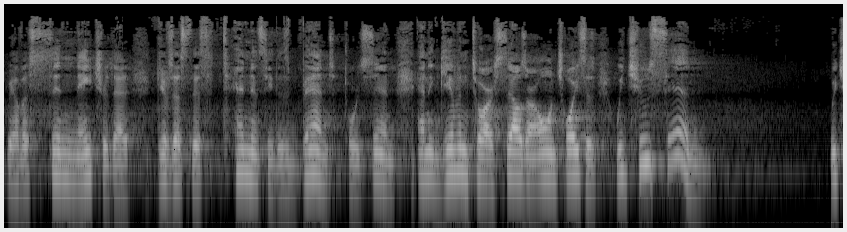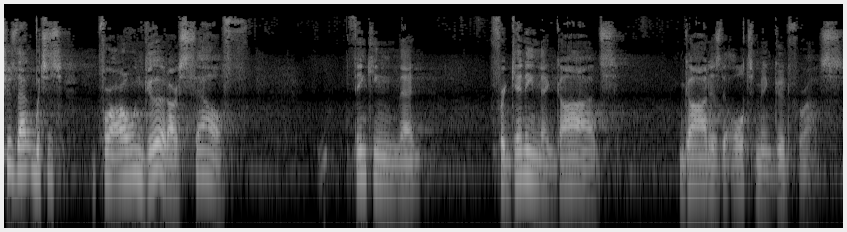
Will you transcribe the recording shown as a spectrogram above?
We have a sin nature that gives us this tendency, this bent towards sin. And given to ourselves our own choices, we choose sin. We choose that which is for our own good, ourself, thinking that, forgetting that God's, God is the ultimate good for us.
